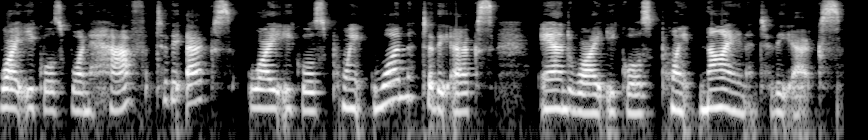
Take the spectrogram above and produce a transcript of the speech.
y equals 1 half to the x, y equals 0.1 to the x, and y equals 0.9 to the x.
